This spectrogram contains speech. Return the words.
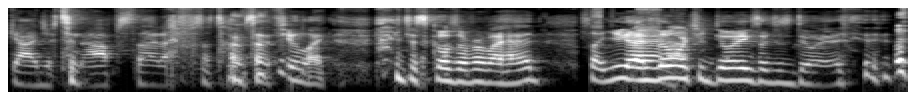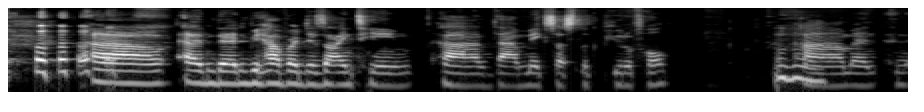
gadgets and apps that I, sometimes I feel like it just goes over my head. It's like you guys Fair know enough. what you're doing, so just do it. uh, and then we have our design team uh, that makes us look beautiful hmm um, and, and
